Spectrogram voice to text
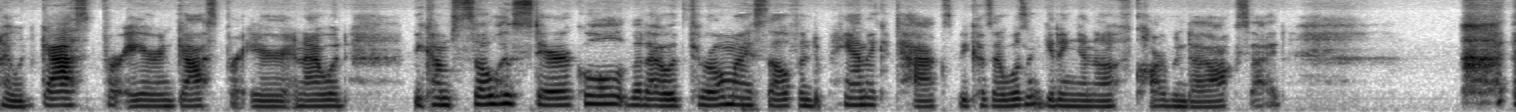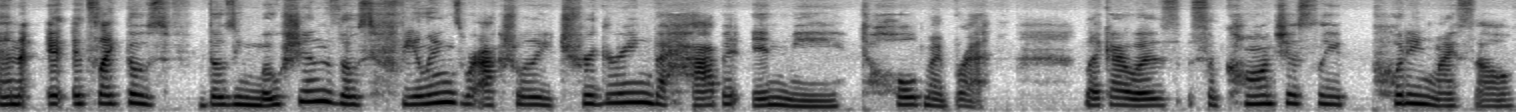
I would gasp for air and gasp for air, and I would become so hysterical that I would throw myself into panic attacks because I wasn't getting enough carbon dioxide and it, it's like those those emotions those feelings were actually triggering the habit in me to hold my breath. Like i was subconsciously putting myself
